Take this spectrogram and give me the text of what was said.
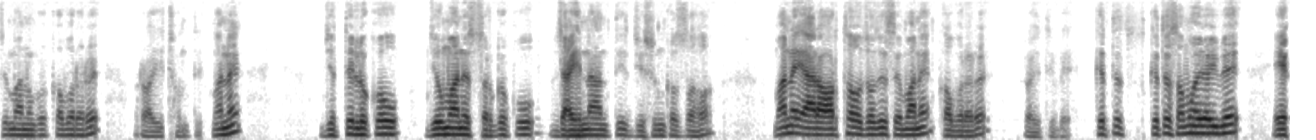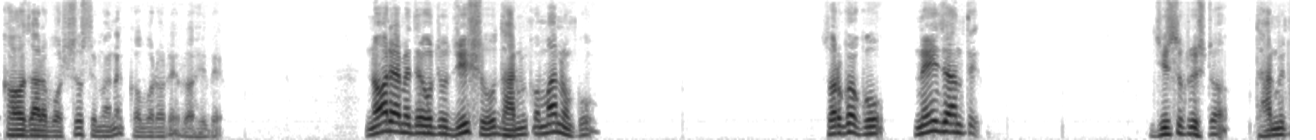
ସେମାନଙ୍କ କବରରେ ରହିଛନ୍ତି। ମାନେ ଯେତେ ଲୋକ ଯେଉଁମାନେ ସ୍ୱର୍ଗକୁ ଯାଇନାହାନ୍ତି ଯୀଶୁଙ୍କ ସହ ମାନେ ଏହାର ଅର୍ଥ ହେଉଛନ୍ତି ସେମାନେ କବରରେ ରହିଥିବେ। କେତେ କେତେ ସମୟ ରହିବେ? ଏକ ହଜାର ବର୍ଷ ସେମାନେ କବରରେ ରହିବେ। ନରେ ଆମେ ଦେଖୁଛୁ ଯୀଶୁ ଧାର୍ମିକ ମାନଙ୍କୁ ସ୍ୱର୍ଗକୁ ନେଇଯାଆନ୍ତି। ଯୀଶୁ ଖ୍ରୀଷ୍ଟ ଧାର୍ମିକ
